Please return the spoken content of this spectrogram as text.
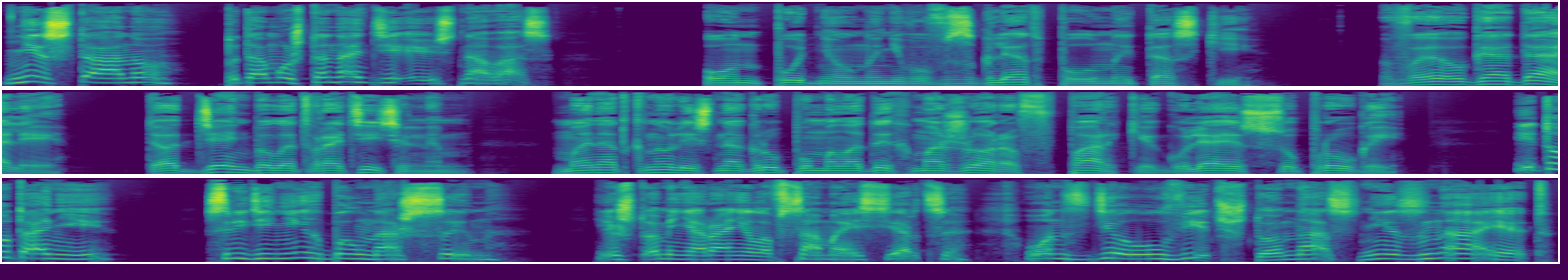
не стану, потому что надеюсь на вас». Он поднял на него взгляд полной тоски. «Вы угадали. Тот день был отвратительным. Мы наткнулись на группу молодых мажоров в парке, гуляя с супругой. И тут они. Среди них был наш сын. И что меня ранило в самое сердце, он сделал вид, что нас не знает.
